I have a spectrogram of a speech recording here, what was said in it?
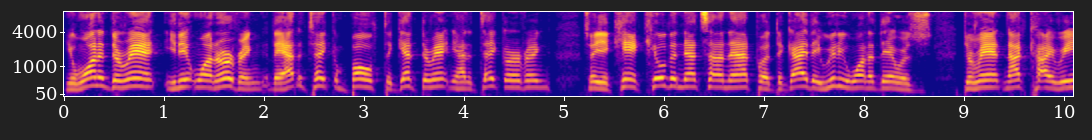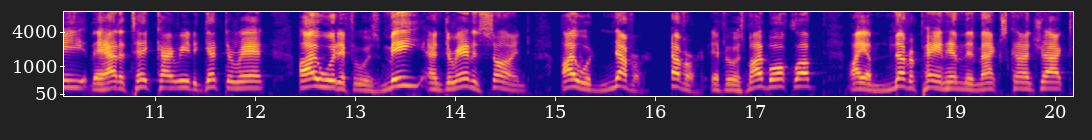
you wanted Durant, you didn't want Irving. They had to take them both to get Durant. You had to take Irving, so you can't kill the Nets on that. But the guy they really wanted there was Durant, not Kyrie. They had to take Kyrie to get Durant. I would, if it was me and Durant is signed, I would never, ever, if it was my ball club, I am never paying him the max contract.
